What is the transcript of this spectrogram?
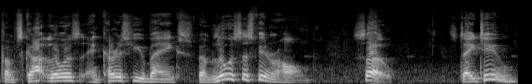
from Scott Lewis and Curtis Eubanks from Lewis's Funeral Home. So, stay tuned.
